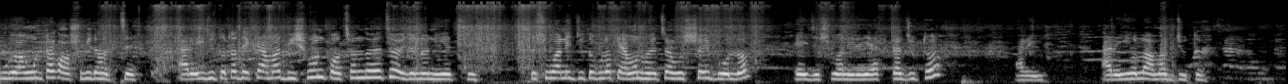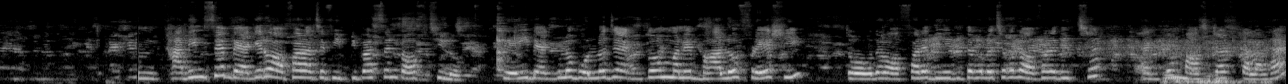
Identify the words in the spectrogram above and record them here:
বুড়ো আঙুলটাকে অসুবিধা হচ্ছে। আর এই জুতোটা দেখে আমার ভীষণ পছন্দ হয়েছে, ওই জন্য নিয়েছি। তো সুহানির জুতোগুলো কেমন হয়েছে অবশ্যই বলো। এই যে সুহানির এই একটা জুতো, আর এই আর এই হলো আমার জুতো। খাদিমসে ব্যাগেরও অফার আছে ফিফটি পার্সেন্ট অফ ছিল। এই ব্যাগগুলো বলল যে একদম মানে ভালো ফ্রেশই তো ওদের অফারে দিয়ে দিতে বলেছে বলে অফারে দিচ্ছে। একদম মাস্টার্ড কালার হ্যাঁ?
